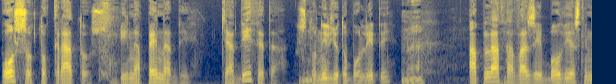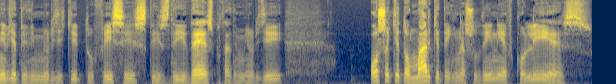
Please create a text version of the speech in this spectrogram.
όσο το κράτος είναι απέναντι και αντίθετα στον ίδιο τον πολίτη Ναι. απλά θα βάζει εμπόδια στην ίδια τη δημιουργική του φύση, στις δι- ιδέες που θα δημιουργεί. Όσο και το marketing να σου δίνει ευκολίες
